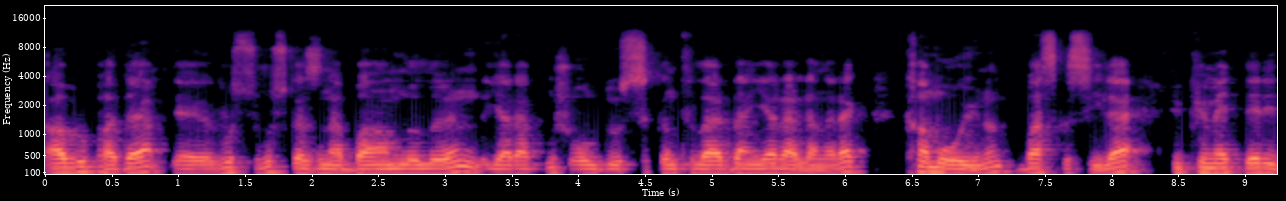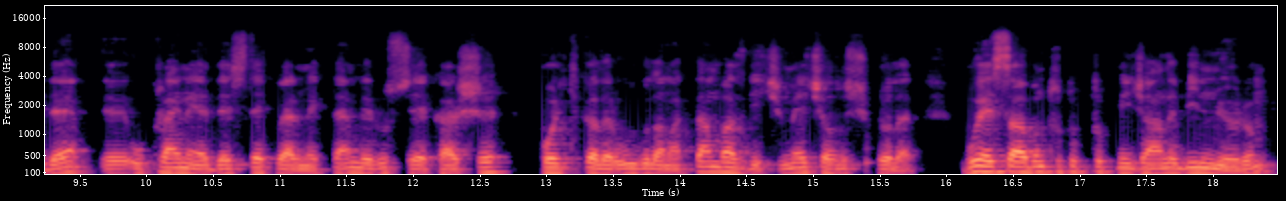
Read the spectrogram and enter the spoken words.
Avrupa'da e, Rus Rus gazına bağımlılığın yaratmış olduğu sıkıntılardan yararlanarak kamuoyunun baskısıyla hükümetleri de Ukrayna'ya destek vermekten ve Rusya'ya karşı politikaları uygulamaktan vazgeçirmeye çalışıyorlar. Bu hesabın tutup tutmayacağını bilmiyorum.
